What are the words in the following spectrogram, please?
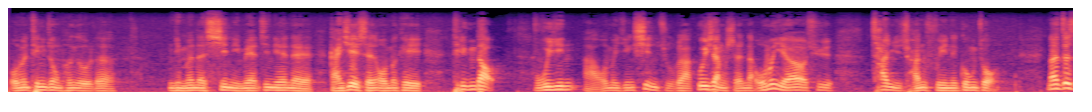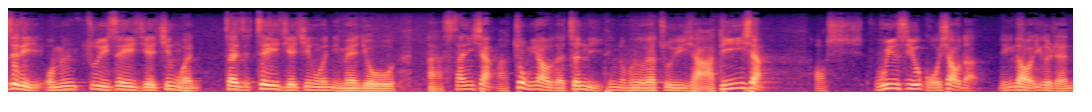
我们听众朋友的你们的心里面。今天呢，感谢神，我们可以听到福音啊，我们已经信主了，归向神了。我们也要去参与传福音的工作。那在这里，我们注意这一节经文，在这一节经文里面有啊三项啊重要的真理，听众朋友要注意一下啊。第一项，哦，福音是有果效的，领导一个人。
